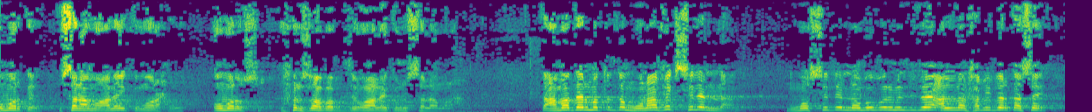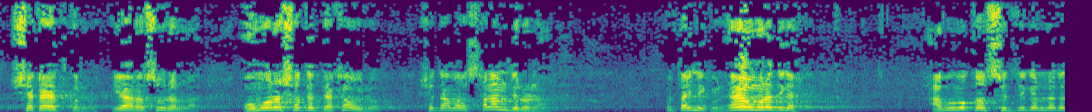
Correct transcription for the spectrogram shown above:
ওমরকে সালাম আলাইকুম রহমান ওমর জবাব ওয়ালাইকুম সালাম তা আমাদের মতো তো মোনাফিক ছিলেন না। মসজিদের নববীর মধ্যে আল্লাহ হাবিবের কাছে শেখায়াত করল। ইয়া রসুল আল্লাহ ওমরের সাথে দেখা হইল সেটা আমার সালাম দিল না। তাই নাকি? এ ওমরের দিকে। আবু বকর সিদ্দিকের লোকে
